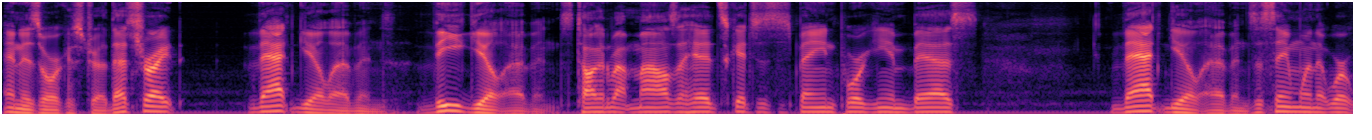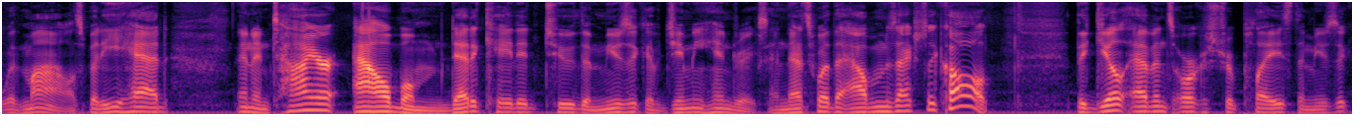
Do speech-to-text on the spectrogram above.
and his orchestra. That's right, that Gil Evans, the Gil Evans, talking about Miles Ahead, Sketches of Spain, Porgy and Bess. That Gil Evans, the same one that worked with Miles, but he had an entire album dedicated to the music of Jimi Hendrix, and that's what the album is actually called. The Gil Evans Orchestra plays the music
